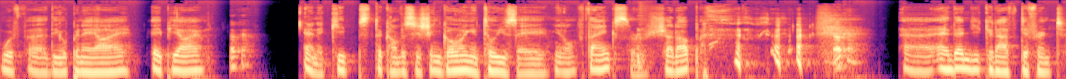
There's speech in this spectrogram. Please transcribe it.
with uh, the OpenAI API Okay. and it keeps the conversation going until you say, you know, thanks or shut up. Okay. Uh, and then you could have different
